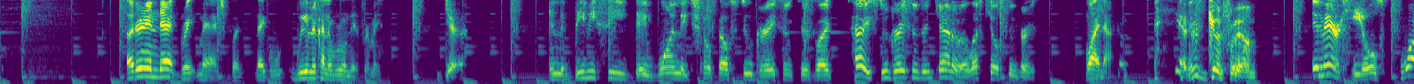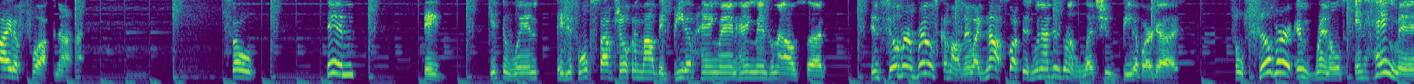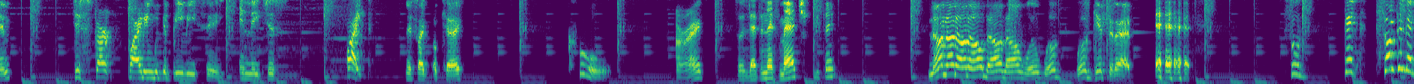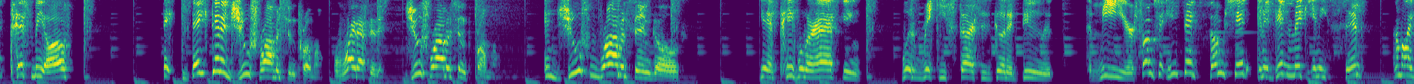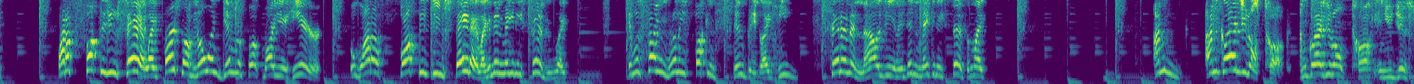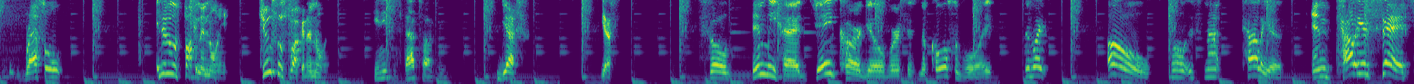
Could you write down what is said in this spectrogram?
Other than that, great match, but like Wheeler kind of ruined it for me. Yeah. And the BBC, they won. They choked out Stu Grayson because, like, hey, Stu Grayson's in Canada. Let's kill Stu Grayson. Why not? Yeah, this is good for them. In they're heels. Why the fuck not? So then they get the win. They just won't stop choking them out. They beat up Hangman. Hangman's on the outside. Then Silver and Reynolds come out and they're like, nah, fuck this. We're not just gonna let you beat up our guys. So Silver and Reynolds and Hangman just start fighting with the BBC and they just fight. And it's like, okay, cool. All right. So is that the next match, you think? No, no, no, no, no, no. We'll we'll we'll get to that. so they, something that pissed me off. They, they did a Juice Robinson promo right after this. Juice Robinson promo. And Juice Robinson goes, Yeah, people are asking what Ricky Starks is gonna do to me or some shit. He said some shit and it didn't make any sense. And I'm like, why the fuck did you say that? Like, first off, no one gives a fuck why you're here. But why the fuck did you say that? Like, it didn't make any sense. It's like, it was something really fucking stupid. Like, he said an analogy and it didn't make any sense. I'm like, I'm I'm glad you don't talk. I'm glad you don't talk and you just wrestle. And this was fucking annoying. Juice was fucking annoying. You need to stop talking. Yes. Yes. So then we had Jade Cargill versus Nicole Savoy. It's like, oh, well, it's not Talia. And Talia said,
